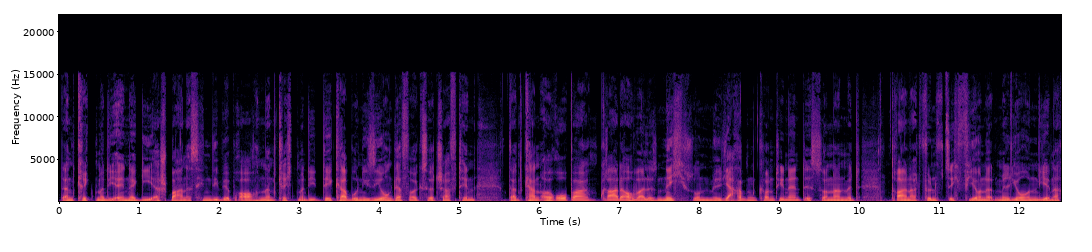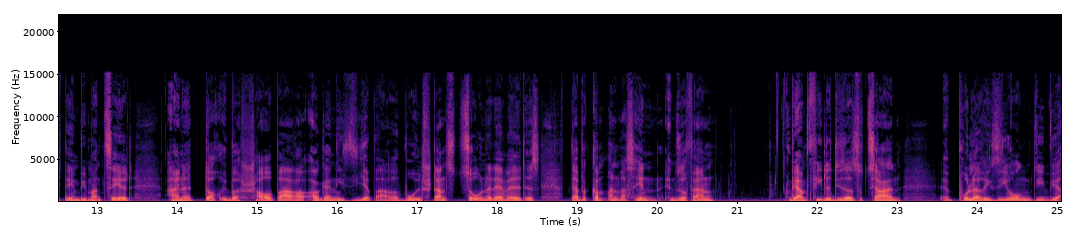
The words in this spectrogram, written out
Dann kriegt man die Energieersparnis hin, die wir brauchen. Dann kriegt man die Dekarbonisierung der Volkswirtschaft hin. Dann kann Europa, gerade auch weil es nicht so ein Milliardenkontinent ist, sondern mit 350, 400 Millionen, je nachdem, wie man zählt, eine doch überschaubare, organisierbare Wohlstandszone der Welt ist, da bekommt man was hin. Insofern, wir haben viele dieser sozialen äh, Polarisierungen, die wir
